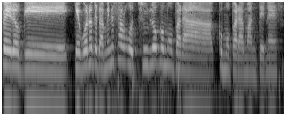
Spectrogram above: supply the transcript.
Pero que, que bueno, que también es algo chulo como para, como para mantener,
